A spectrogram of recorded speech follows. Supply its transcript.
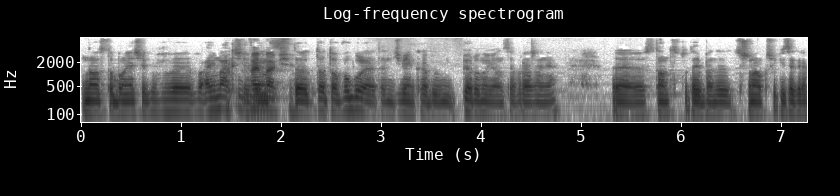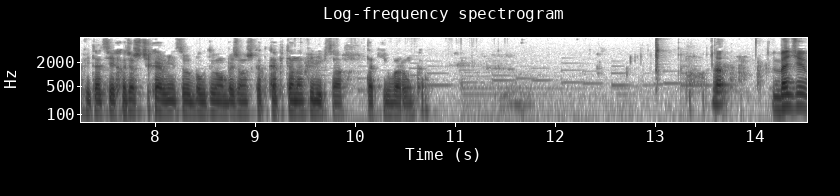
no, z tobą Jasiek w, w IMAXie, W IMAXie. To, to, to w ogóle ten dźwięk robił piorunujące wrażenie. E, Stąd tutaj będę trzymał kciuki za grawitację, chociaż ciekawie mnie co by było, gdybym obejrzał na przykład Kapitana Phillipsa w takich warunkach. No, będzie,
